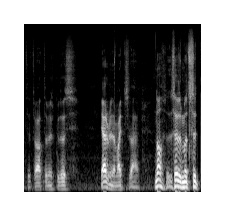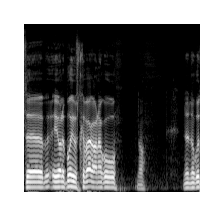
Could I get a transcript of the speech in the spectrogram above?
et, et vaatame, kuidas järgmine matš läheb. noh, selles mõttes, et äh, ei ole põhjust ka väga nagu noh nüüd nagu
